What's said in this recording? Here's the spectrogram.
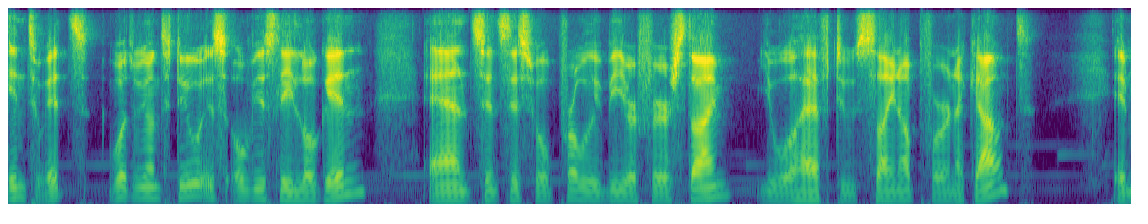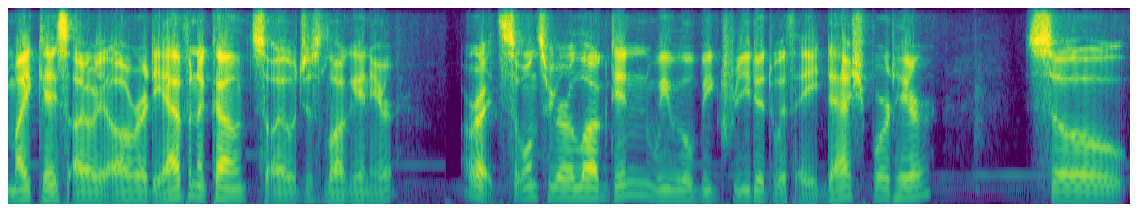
into it. What we want to do is obviously log in and since this will probably be your first time you will have to sign up for an account. In my case I already have an account so I will just log in here. Alright, so once we are logged in we will be greeted with a dashboard here. So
